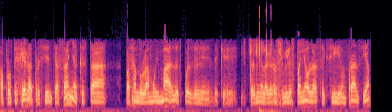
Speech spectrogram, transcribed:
a proteger al presidente Azaña, que está pasándola muy mal después de, de que termina la guerra civil española, se exilia en Francia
